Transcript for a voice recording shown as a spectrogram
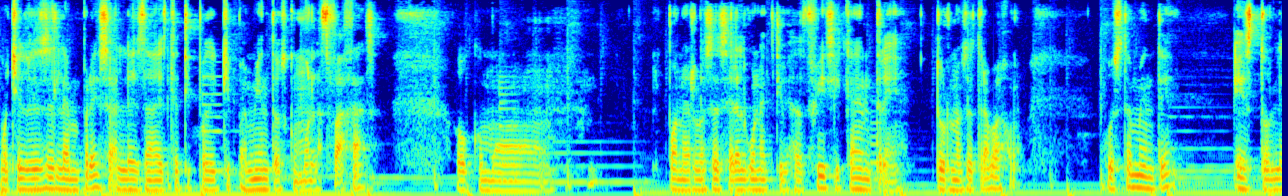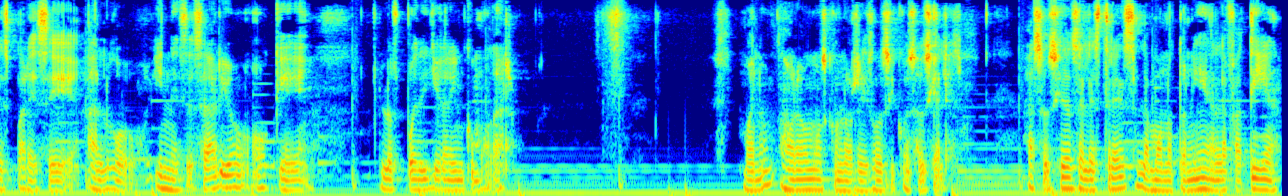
Muchas veces la empresa les da este tipo de equipamientos como las fajas o como ponerlos a hacer alguna actividad física entre turnos de trabajo. Justamente esto les parece algo innecesario o que los puede llegar a incomodar. Bueno, ahora vamos con los riesgos psicosociales. Asociados al estrés, la monotonía, la fatiga.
